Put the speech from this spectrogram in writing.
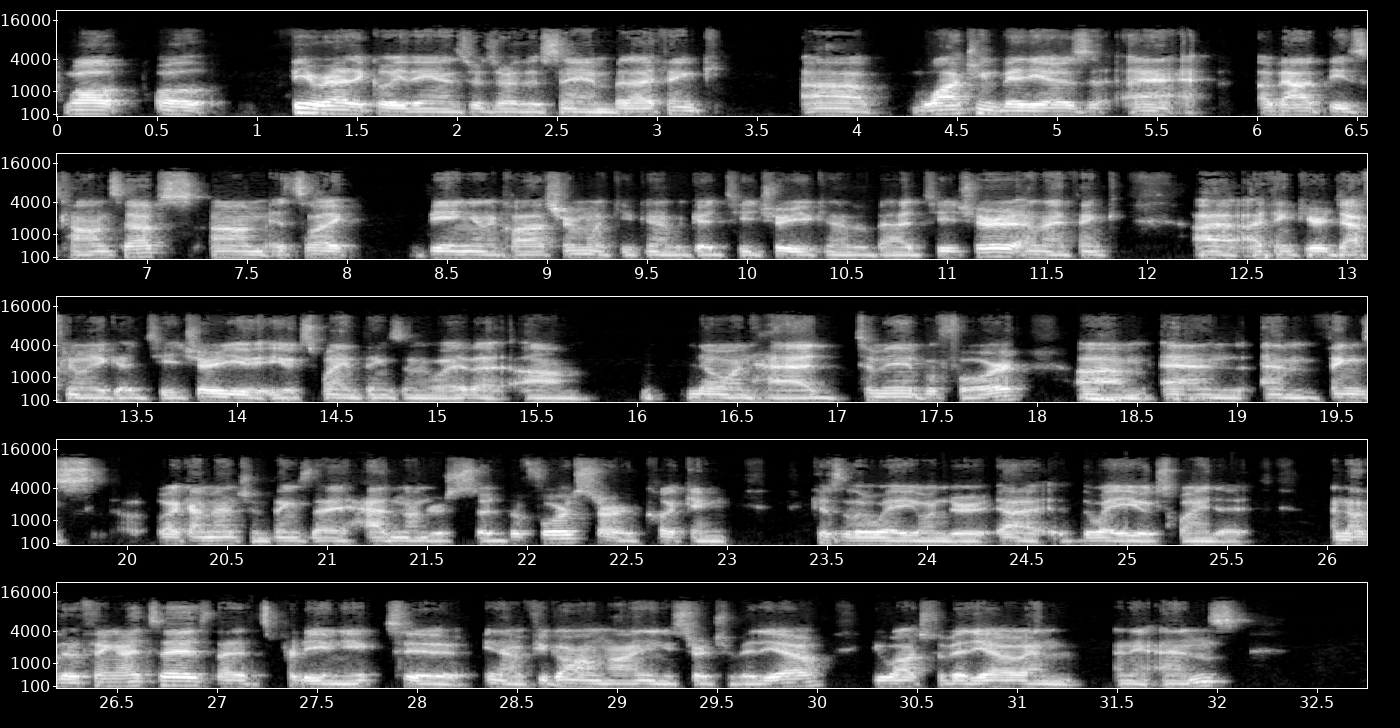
Well, well, theoretically the answers are the same, but I think uh, watching videos uh, about these concepts, um, it's like being in a classroom. Like you can have a good teacher, you can have a bad teacher, and I think uh, I think you're definitely a good teacher. You you explain things in a way that um, no one had to me before hmm. um, and and things like i mentioned things that i hadn't understood before started clicking because of the way you under uh, the way you explained it another thing i'd say is that it's pretty unique to you know if you go online and you search a video you watch the video and and it ends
